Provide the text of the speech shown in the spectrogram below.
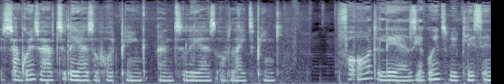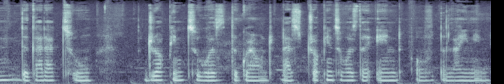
So I'm going to have two layers of hot pink and two layers of light pink. For all the layers you're going to be placing the gather tulle dropping towards the ground that's dropping towards the end of the lining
